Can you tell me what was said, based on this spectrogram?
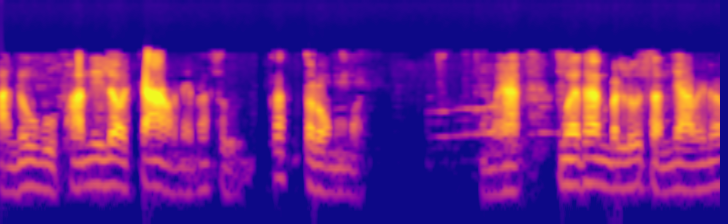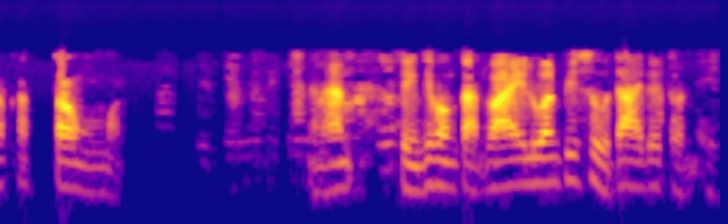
อนุบุพันนิโรธเก้าในพระสูตรก็ตรงหมดใช่ไหมฮะเมื่อท่านบรรลุสัญญาไว้แล้วก็ตรงหมดดังนั้นสิ่งที่พระองค์ตรัดไว้ล้วนพิสูจน์ได้ด้วยตนเอง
